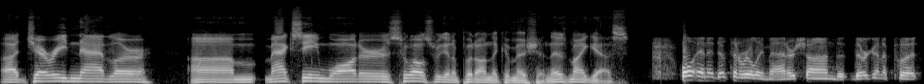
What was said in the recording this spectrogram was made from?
uh, Jerry Nadler, um, Maxine Waters. Who else are we going to put on the commission? There's my guess. Well, and it doesn't really matter, Sean. They're going to put,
